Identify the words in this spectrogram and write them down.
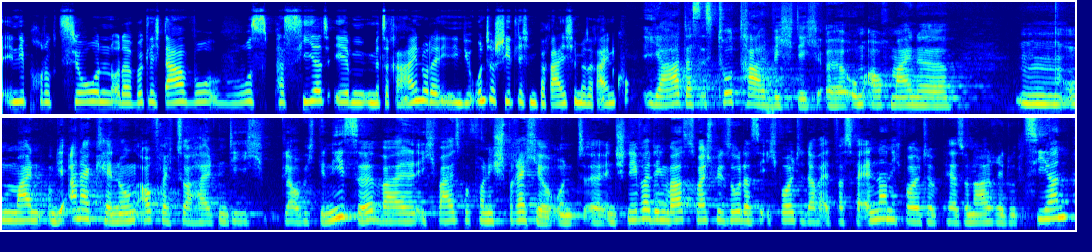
in die Produktion oder wirklich da, wo es passiert, eben mit rein oder in die unterschiedlichen Bereiche mit reingucken? Ja, das ist total wichtig, äh, um auch meine um, mein, um die Anerkennung aufrechtzuerhalten, die ich, glaube ich, genieße, weil ich weiß, wovon ich spreche. Und äh, in Schneverding war es zum Beispiel so, dass ich, ich wollte da etwas verändern, ich wollte Personal reduzieren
